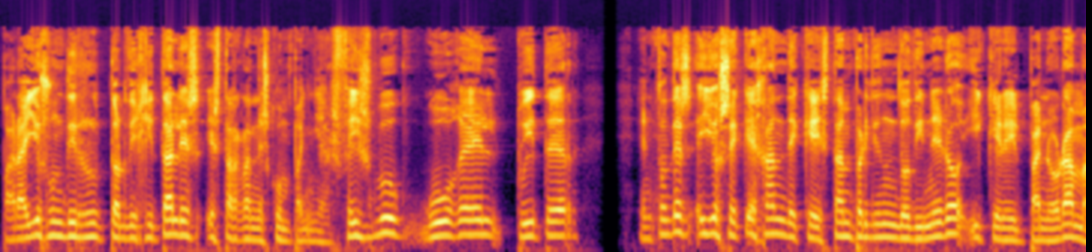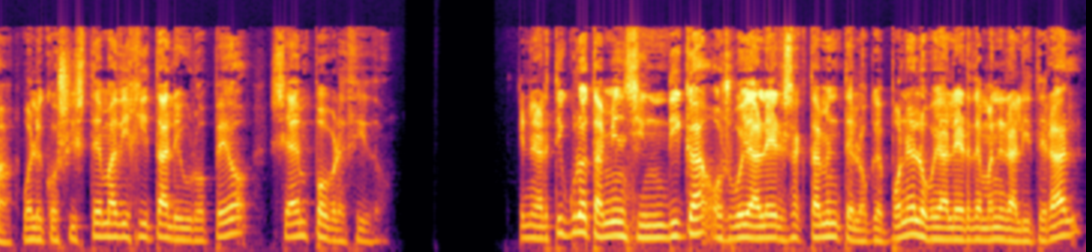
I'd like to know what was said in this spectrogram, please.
Para ellos un disruptor digital es estas grandes compañías, Facebook, Google, Twitter. Entonces ellos se quejan de que están perdiendo dinero y que el panorama o el ecosistema digital europeo se ha empobrecido. En el artículo también se indica, os voy a leer exactamente lo que pone, lo voy a leer de manera literal.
